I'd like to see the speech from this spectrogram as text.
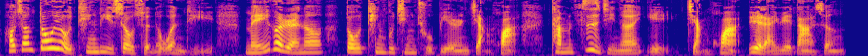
好像都有听力受损的问题。每一个人呢，都听不清楚别人讲话，他们自己呢也讲话越来越大声。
